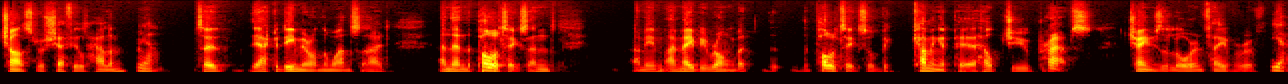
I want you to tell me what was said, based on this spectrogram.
Chancellor of Sheffield Hallam. Yeah. So the academia on the one side, and then the politics. And I mean, I may be wrong, but the, the politics of becoming a peer helped you perhaps change the law in favour of yeah.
